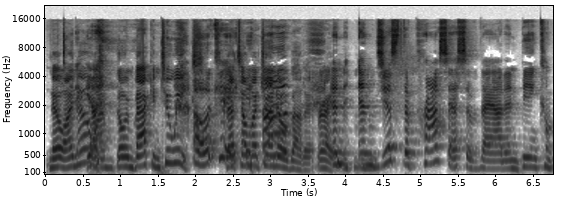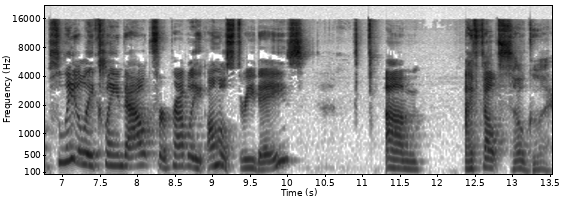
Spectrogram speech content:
No, I know. Yeah. I'm going back in two weeks. Okay. That's how much I know about it. Right. And Mhm. and just the process of that and being completely cleaned out for probably almost three days, um, I felt so good.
